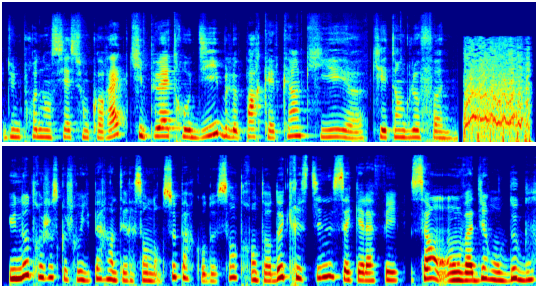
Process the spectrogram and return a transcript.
d'une prononciation correcte qui peut être audible par quelqu'un qui est, euh, qui est anglophone. Une autre chose que je trouve hyper intéressante dans ce parcours de 130 heures de Christine, c'est qu'elle a fait ça, on va dire, en deux bouts.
